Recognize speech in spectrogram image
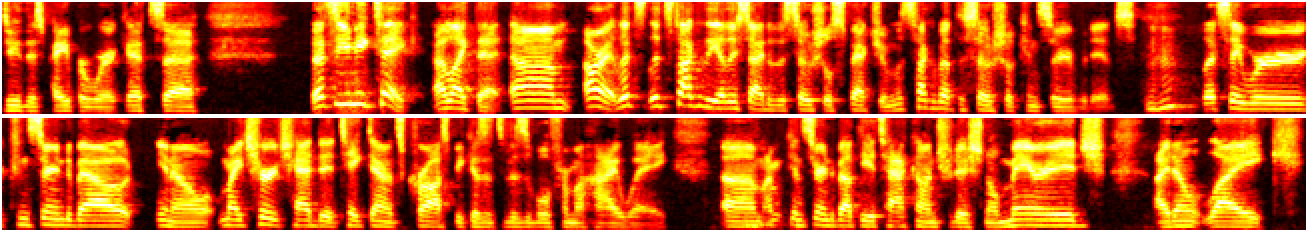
do this paperwork. It's uh that's a unique take. I like that. Um, all right, let's let's talk to the other side of the social spectrum. Let's talk about the social conservatives. Mm-hmm. Let's say we're concerned about, you know, my church had to take down its cross because it's visible from a highway. Um, mm-hmm. I'm concerned about the attack on traditional marriage. I don't like.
